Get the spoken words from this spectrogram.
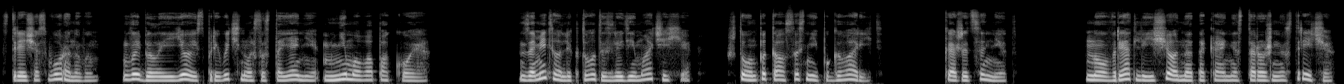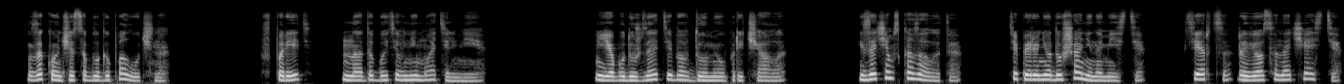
Встреча с Вороновым выбила ее из привычного состояния мнимого покоя. Заметил ли кто-то из людей мачехи, что он пытался с ней поговорить? Кажется, нет. Но вряд ли еще одна такая неосторожная встреча закончится благополучно. Впредь надо быть внимательнее. Я буду ждать тебя в доме у причала. И зачем сказал это? Теперь у нее душа не на месте. Сердце рвется на части.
